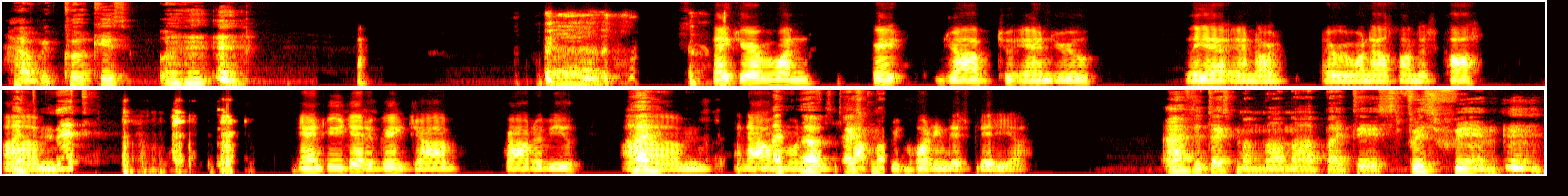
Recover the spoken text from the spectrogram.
Have a cookies. Thank you everyone. Great job to andrew leah and our everyone else on this call. Um, andrew you did a great job. Proud of you. Um, and now i'm going to stop recording this video I have to text my mama up by this first friend.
